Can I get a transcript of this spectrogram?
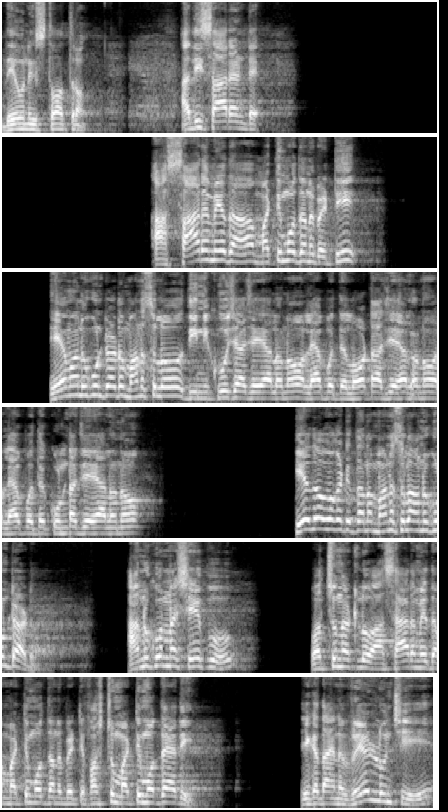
దేవునికి స్తోత్రం. అది సారంటే ఆ సారె మీద మట్టి ముద్దను పెట్టి ఏమనుకుంటాడు మనసులో? దీన్ని కూజ చేయాలనో లేకపోతే లోటా చేయాలనో లేకపోతే కుండ చేయాలనో? ఏదో ఒకటి తన మనసులో అనుకుంటాడు. అనుకున్న షేపు వచ్చున్నట్లు ఆ సార మీద మట్టి ముద్దను పెట్టి ఫస్ట్ మట్టి ముద్ద అది. ఇక దాని వ్రేళ్ళుంచి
